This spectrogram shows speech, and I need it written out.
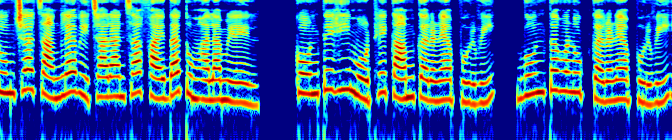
तुमच्या चांगल्या विचारांचा फायदा तुम्हाला मिळेल. कोणतेही मोठे काम करण्यापूर्वी गुंतवणूक करण्यापूर्वी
